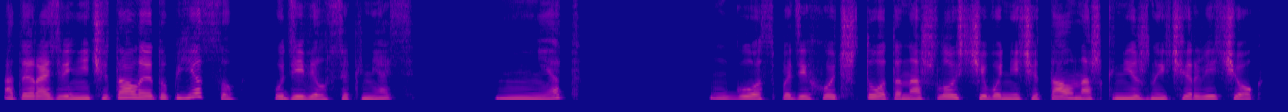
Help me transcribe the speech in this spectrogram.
«А ты разве не читала эту пьесу?» — удивился князь. «Нет». «Господи, хоть что-то нашлось, чего не читал наш книжный червячок»,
